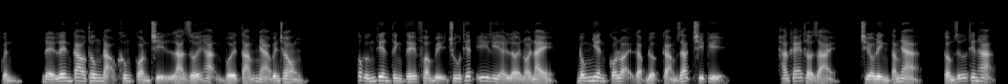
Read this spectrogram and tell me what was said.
Quyền, để lên cao thông đạo không còn chỉ là giới hạn với tám nhà bên trong. Cốc ứng thiên tinh tế phẩm vị chu thiết y lìa lời nói này đông nhiên có loại gặp được cảm giác chi kỷ. Hắn khẽ thở dài, triều đình tám nhà, cầm giữ thiên hạ,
